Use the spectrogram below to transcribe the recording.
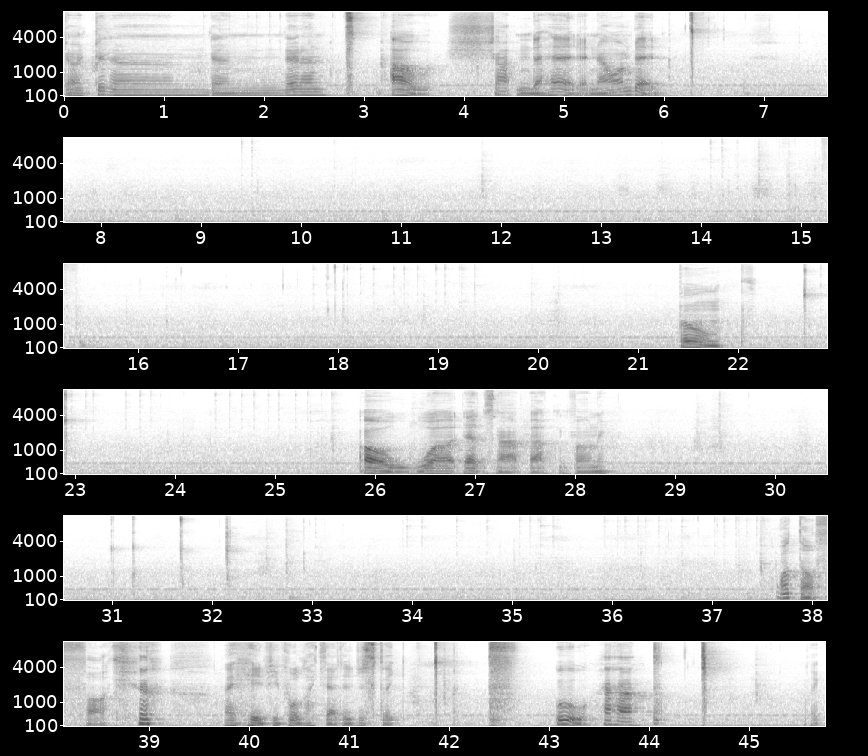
Dun dun dun dun dun dun. Oh, shot in the head, and now I'm dead. Boom. Oh, what? That's not fucking funny. What the fuck? I hate people like that. They're just like, ooh, haha. like,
